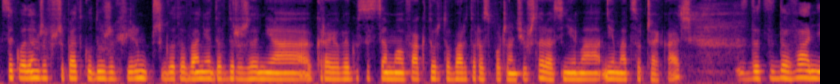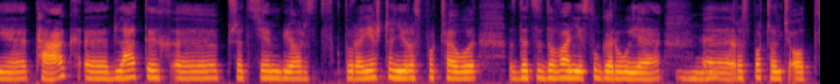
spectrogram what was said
Zakładam, że w przypadku dużych firm przygotowania do wdrożenia krajowego systemu faktur to warto rozpocząć już teraz, nie ma, nie ma co czekać. Zdecydowanie tak. E, Dla tych e, przedsiębiorstw, które jeszcze nie rozpoczęły, zdecydowanie sugeruję e, rozpocząć od,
